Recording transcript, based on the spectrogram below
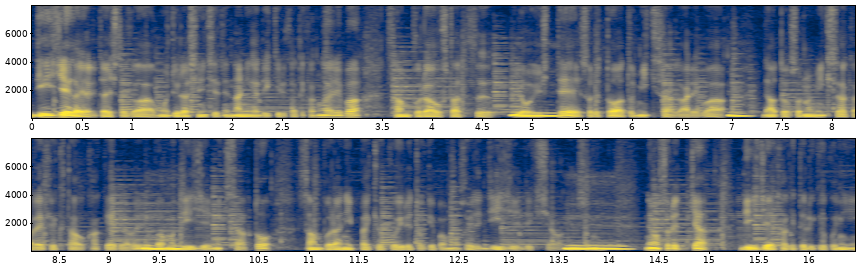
DJ がやりたい人がモジュラシンセで何ができるかって考えればサンプラーを2つ用意して、それとあとミキサーがあれば、あとそのミキサーからエフェクターをかければ、うん。もう DJ ミキサーとサンプラーにいっぱい曲を入れておけばもうそれで DJ できちゃうわうけですよね。ん。でもそれじゃあ DJ かけてる曲に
